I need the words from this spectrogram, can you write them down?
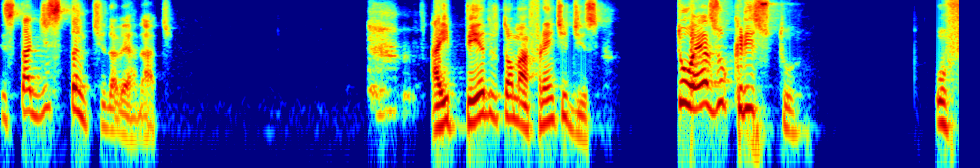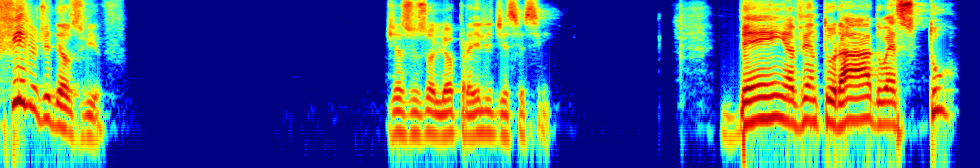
está distante da verdade. Aí Pedro toma a frente e diz: Tu és o Cristo, o Filho de Deus vivo. Jesus olhou para ele e disse assim: Bem-aventurado és tu,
